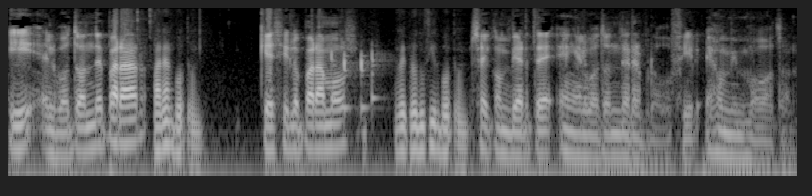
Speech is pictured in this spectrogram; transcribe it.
Y el botón de parar, Parar botón. que si lo paramos, Reproducir botón. se convierte en el botón de reproducir. Es un mismo botón.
